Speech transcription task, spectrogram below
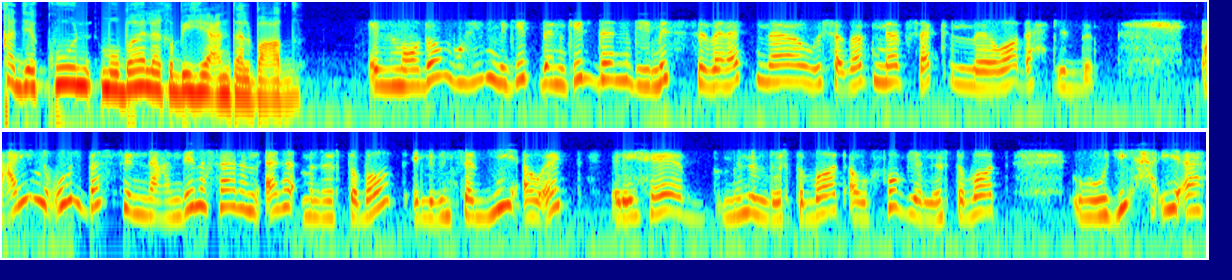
قد يكون مبالغ به عند البعض؟ الموضوع مهم جدا جدا بيمس بناتنا وشبابنا بشكل واضح جدا. تعالي نقول بس إن عندنا فعلا قلق من الارتباط اللي بنسميه أوقات رهاب من الارتباط أو فوبيا الارتباط ودي الحقيقة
